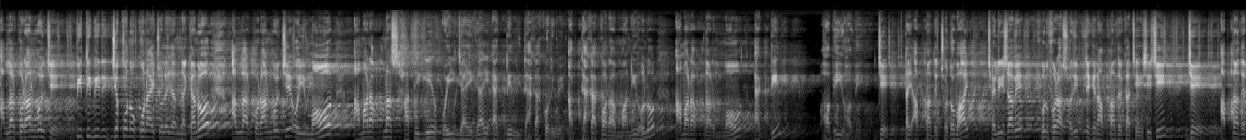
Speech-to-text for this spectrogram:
আল্লাহর কোরআন বলছে, পৃথিবীর যে কোনো কোনায় চলে যান না কেন? আল্লাহর কোরআন বলছে, ওই মত আমার আপনার সাথে গিয়ে ওই জায়গায় একদিন দেখা করবে। আর দেখা করা মানে হলো, আমার আপনার মত একদিন হবেই হবে। যে, তাই আপনাদের ছোট ভাই, ছেলে হিসাবে ফুরফুরা শরীফ থেকে আপনাদের কাছে এসেছি যে, আপনাদের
